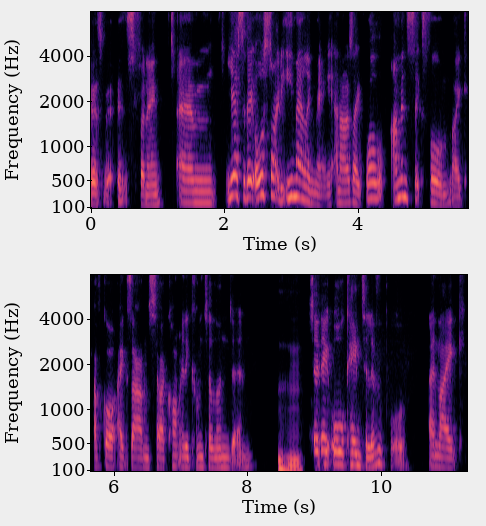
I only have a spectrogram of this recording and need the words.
it's it's funny. Um, yeah, so they all started emailing me, and I was like, "Well, I'm in sixth form. Like, I've got exams, so I can't really come to London." hmm so they all came to Liverpool and like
